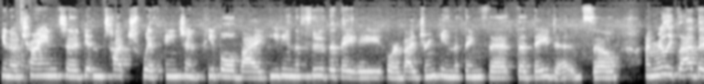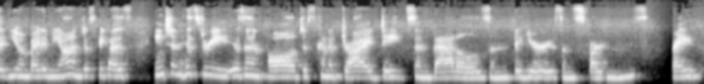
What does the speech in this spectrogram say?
you know, trying to get in touch with ancient people by eating the food that they ate or by drinking the things that, that they did. So I'm really glad that you invited me on just because ancient history isn't all just kind of dry dates and battles and figures and Spartans, right?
